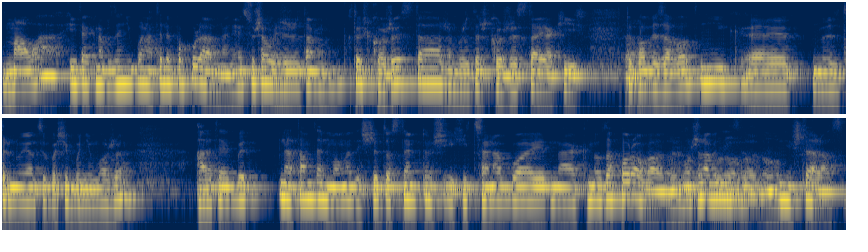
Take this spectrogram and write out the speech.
mała i tak naprawdę nie była na tyle popularna. Nie słyszało się, że tam ktoś korzysta, że może też korzysta jakiś topowy zawodnik e, trenujący właśnie, bo nie może. Ale to jakby na tamten moment jeszcze dostępność ich i cena była jednak no zaporowa, Bardzo może nawet zaporowa, niż, no. niż teraz.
